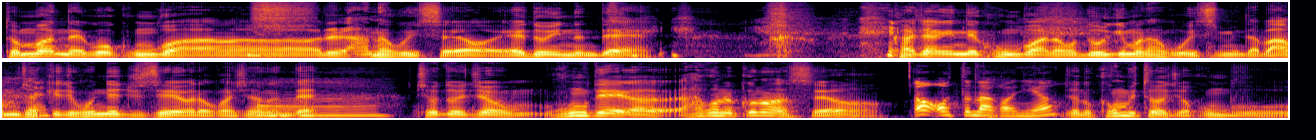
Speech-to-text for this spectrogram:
돈만 내고 공부를 안 하고 있어요. 애도 있는데 가장인데 공부 안 하고 놀기만 하고 있습니다. 마음 잡게 좀 혼내주세요라고 하셨는데 저도 좀 홍대가 학원을 끊어놨어요. 어, 어떤 학원이요? 저는 컴퓨터죠 공부,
